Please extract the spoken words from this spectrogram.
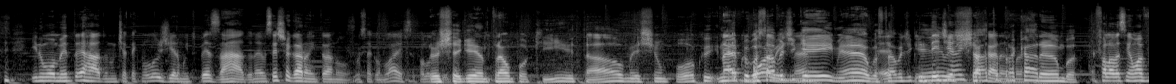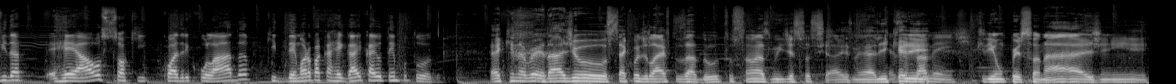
e no momento errado. Não tinha tecnologia, era muito pesado, né? Vocês chegaram a entrar no, no Second Life? Você falou Eu que- cheguei a entrar um pouquinho e tal, mexi um pouco. E na É época eu gostava boring, de né? game, é, eu gostava É de game, entediante pra chato caramba. pra caramba. Eu falava assim, é uma vida real, só que quadriculada, que demora pra carregar e cai o tempo todo. É que, na verdade, o Second Life dos adultos são as mídias sociais, né? Ali que ele Exatamente. cria um personagem e,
